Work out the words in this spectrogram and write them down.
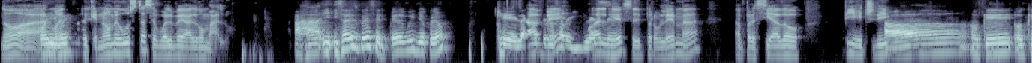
¿no? A- al Oye, momento de que no me gusta se vuelve algo malo. Ajá, y, y ¿sabes cuál es el pedo, güey? Yo creo que la gente no ¿Sabe sabe inglés. cuál es el problema? Apreciado PhD. Ah, ok, ok.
